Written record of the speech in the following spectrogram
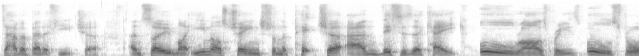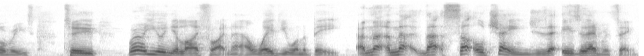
to have a better future. And so my emails changed from the picture and this is a cake, all raspberries, all strawberries, to where are you in your life right now? Where do you want to be? And that and that that subtle change is is everything.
